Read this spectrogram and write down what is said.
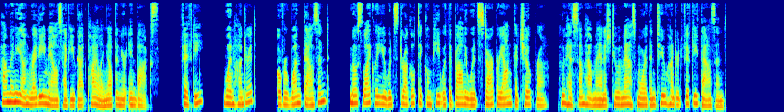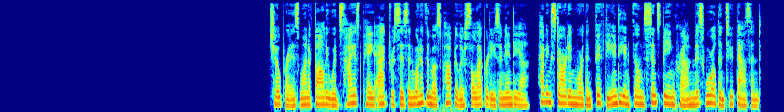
How many unread emails have you got piling up in your inbox? 50? 100? Over 1000? Most likely you would struggle to compete with the Bollywood star Priyanka Chopra, who has somehow managed to amass more than 250,000. Chopra is one of Bollywood's highest paid actresses and one of the most popular celebrities in India, having starred in more than 50 Indian films since being crowned Miss World in 2000.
